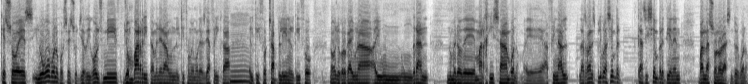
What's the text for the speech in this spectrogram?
que eso es. Y luego, bueno, pues eso, Jerry Goldsmith, John Barry también era un, el que hizo Memorias de África, Mm. el que hizo Chaplin, el que hizo. No, yo creo que hay una hay un, un gran número de Mark Hissam. Bueno, eh, al final, las grandes películas siempre casi siempre tienen bandas sonoras. Entonces, bueno,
